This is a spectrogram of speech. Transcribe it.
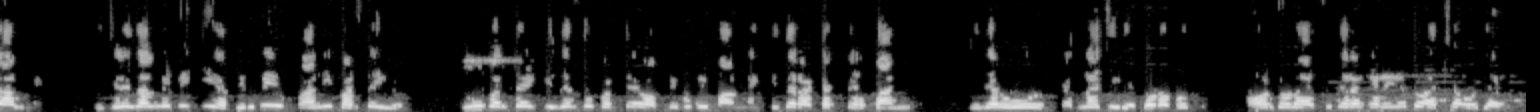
साल में। पिछले साल में भी किया, फिर भी पानी बढ़ता ही है। क्यों बढ़ता हैं, किधर से बढ़ता है, अपने को भी मालूम है, किधर अटकते हैं पानी। किधर वो करना चाहिए, थोड़ा बहुत और थोड़ा अच्छी तरह करेंगे तो अच्छा हो जाएगा।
